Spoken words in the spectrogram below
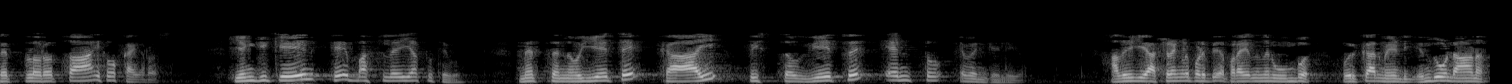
പെപ്ലൊറത്തായ്ഹോ കൈറോസ് എങ്കിക്കേൻ ഹേ ബസ്ലേയ തുതെവു മെത്തനൊയ്യേത്തെ കായി പിസ്തവ്യേത്തെ എൻതോ എവൻഗലിയോ അത് ഈ അക്ഷരങ്ങൾ പഠിപ്പി പറയുന്നതിന് മുമ്പ് ഒരുക്കാൻ വേണ്ടി എന്തുകൊണ്ടാണ്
